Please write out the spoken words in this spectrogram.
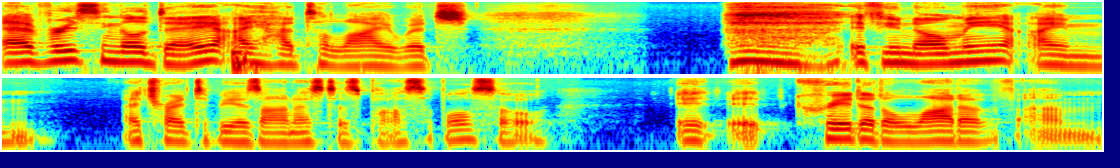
every single day. I had to lie, which if you know me, I'm I tried to be as honest as possible. So it it created a lot of um,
